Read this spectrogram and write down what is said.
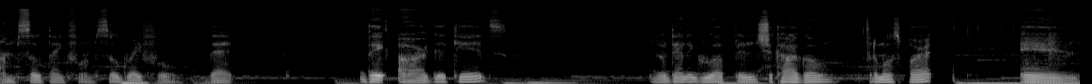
I'm so thankful. I'm so grateful that they are good kids. You know, Danny grew up in Chicago for the most part, and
